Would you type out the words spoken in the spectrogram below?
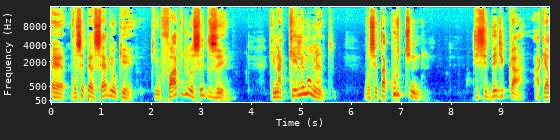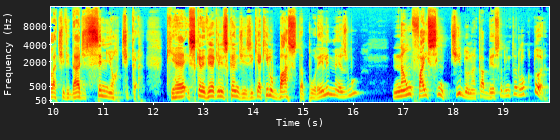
é, você percebe o quê? Que o fato de você dizer que naquele momento você está curtindo de se dedicar àquela atividade semiótica, que é escrever aqueles candis, e que aquilo basta por ele mesmo, não faz sentido na cabeça do interlocutor.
